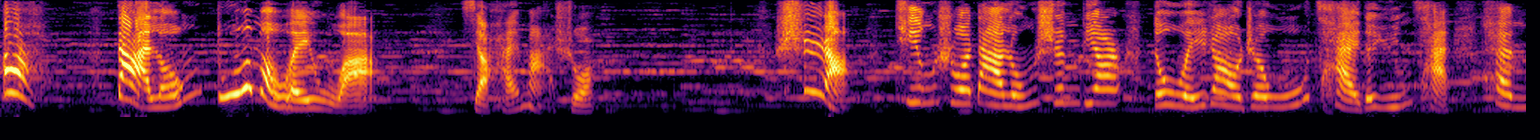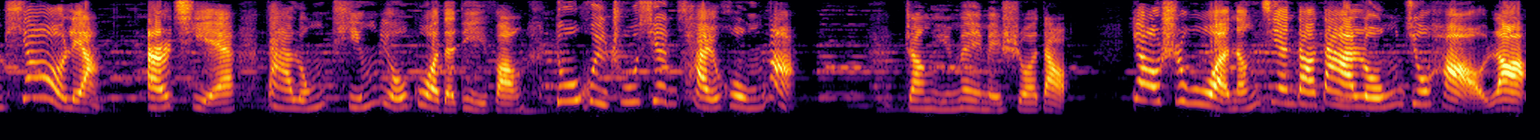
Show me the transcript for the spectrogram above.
啊，大龙多么威武啊！小海马说：“是啊，听说大龙身边都围绕着五彩的云彩，很漂亮。”而且大龙停留过的地方都会出现彩虹呢，章鱼妹妹说道：“要是我能见到大龙就好了。”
